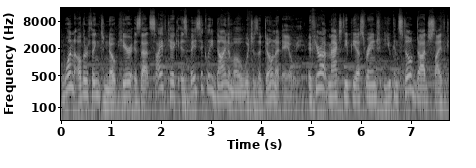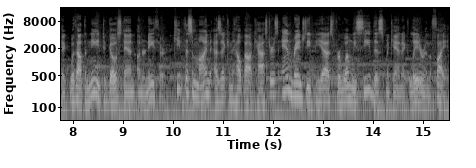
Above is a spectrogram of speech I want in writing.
One other thing to note here is that Scythe Kick is basically Dynamo, which is a donut AoE. If you're at max DPS range, you can still dodge Scythe Kick without the need to go stand underneath her. Keep this in mind as it can help out casters and range DPS for when we see this mechanic later in the fight.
